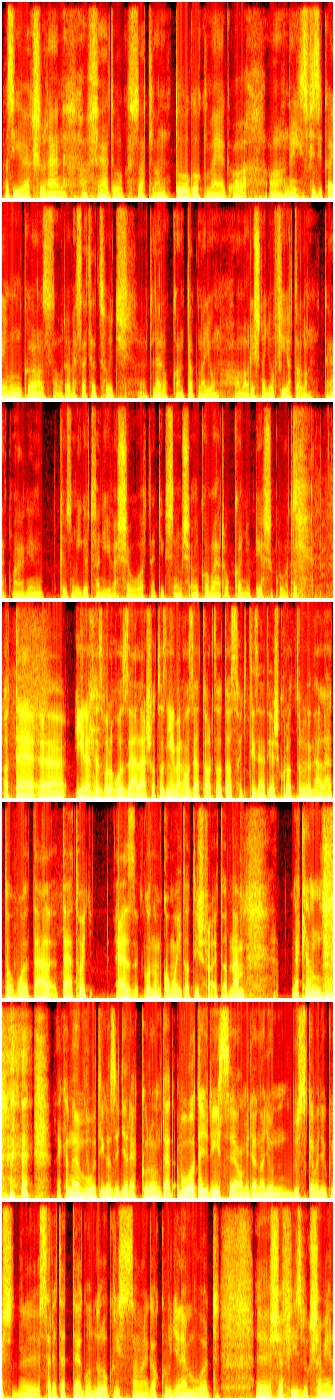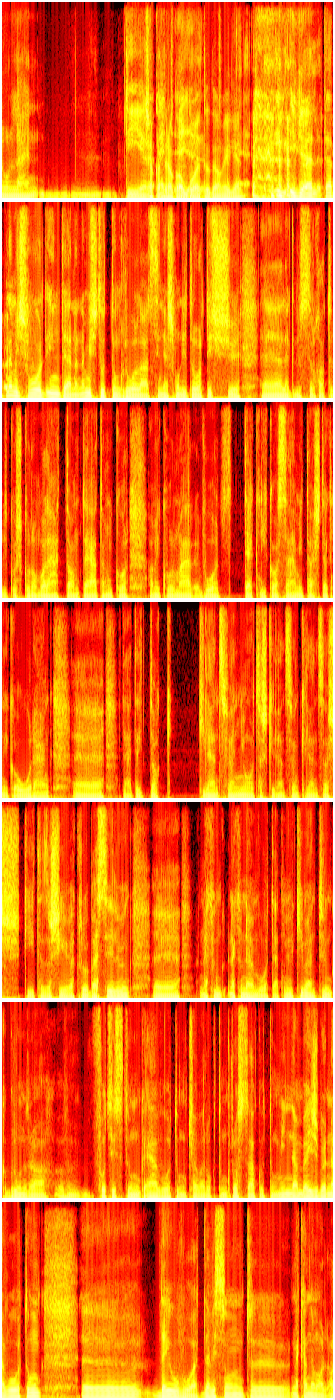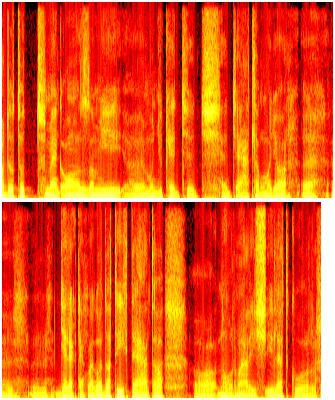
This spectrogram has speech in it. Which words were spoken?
az évek során a feldolgozatlan dolgok, meg a, a nehéz fizikai munka, az oda vezetett, hogy lerokkantak nagyon hamar és nagyon fiatalon. Tehát már én köz még 50 éves se volt egyik sem, amikor már rokkan nyugdíjasok voltak. A te uh, élethez való hozzáállásodhoz nyilván hozzátartozott az, hogy 15 éves korodtól önellátó voltál, tehát hogy ez gondolom komolyított is rajtad, nem? Nekem, nekem nem volt igazi gyerekkorom, tehát volt egy része, amire nagyon büszke vagyok, és szeretettel gondolok vissza, meg akkor ugye nem volt se Facebook, semmilyen online tier. Csak a Dragon tudom, igen. Igen, tehát nem is volt internet, nem is tudtunk róla, a színes monitort is legelőször hatodikos koromban láttam, tehát amikor, amikor már volt technika, számítástechnika óránk, tehát itt a 98-as, 99-es, 2000-es évekről beszélünk, nekünk, nekünk nem volt. Tehát mi kimentünk a Grunra, fociztunk, el voltunk, csavarogtunk, rosszalkodtunk, mindenbe is benne voltunk, de jó volt. De viszont nekem nem adatott meg az, ami mondjuk egy, egy, egy átlag magyar gyereknek megadatik, tehát a, a normális életkor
